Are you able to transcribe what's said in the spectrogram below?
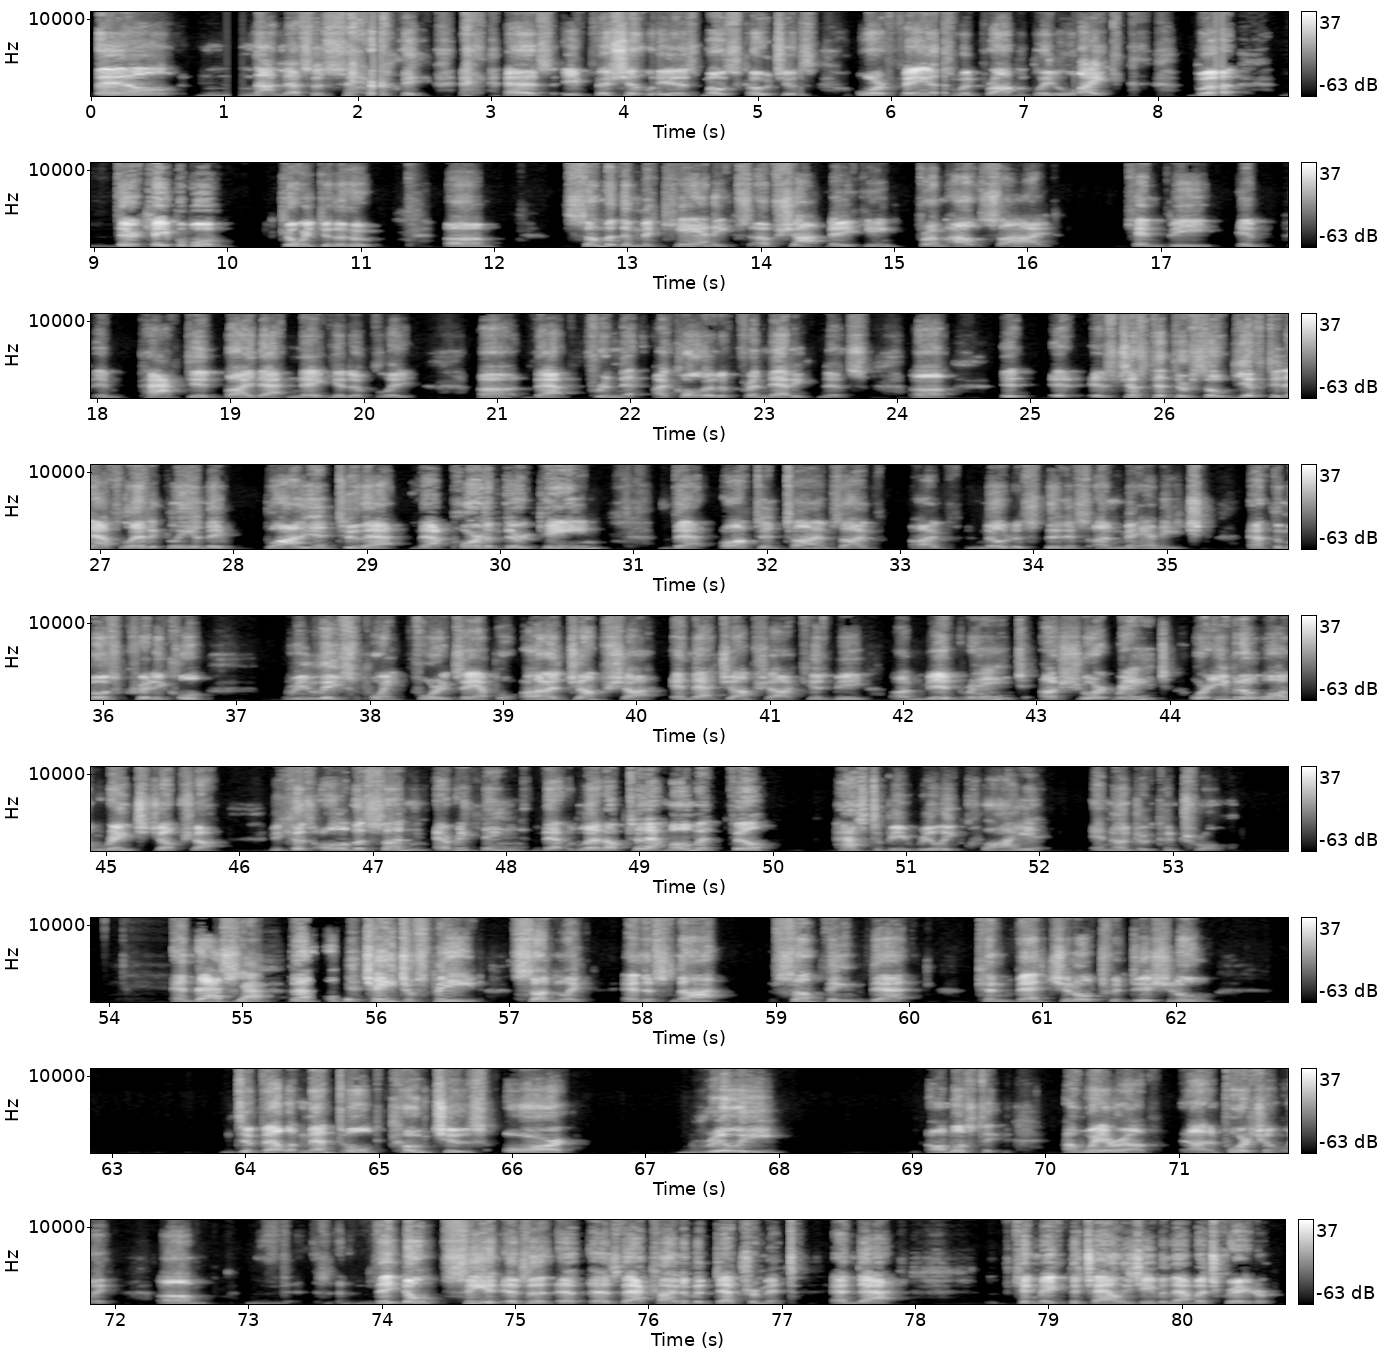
Well, not necessarily as efficiently as most coaches or fans would probably like, but they're capable of going to the hoop um, some of the mechanics of shot making from outside can be Im- impacted by that negatively. Uh, that I call it a freneticness. Uh, it, it, it's just that they're so gifted athletically and they've bought into that that part of their game that oftentimes I've I've noticed that it's unmanaged at the most critical release point, for example, on a jump shot. And that jump shot could be a mid range, a short range, or even a long range jump shot. Because all of a sudden, everything that led up to that moment, Phil, has to be really quiet and under control. And that's yeah. that's like a change of speed suddenly. And it's not something that conventional, traditional developmental coaches are really almost aware of. Unfortunately, um, they don't see it as a as that kind of a detriment, and that can make the challenge even that much greater.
